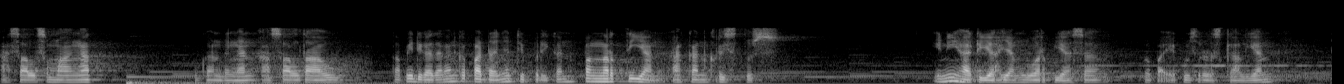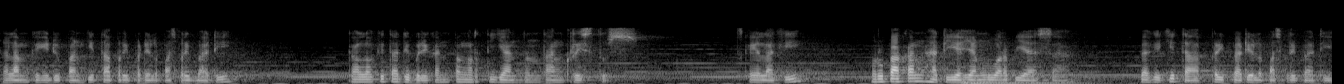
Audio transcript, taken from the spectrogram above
asal semangat bukan dengan asal tahu, tapi dikatakan kepadanya diberikan pengertian akan Kristus. Ini hadiah yang luar biasa, Bapak Ibu Saudara sekalian, dalam kehidupan kita pribadi lepas pribadi. Kalau kita diberikan pengertian tentang Kristus, sekali lagi, merupakan hadiah yang luar biasa bagi kita pribadi lepas pribadi.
